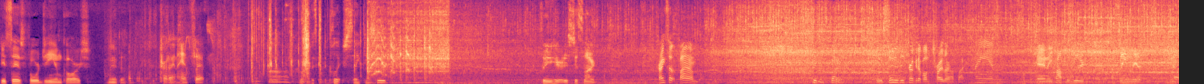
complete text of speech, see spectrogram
It says four GM cars. We have to try to enhance that. Uh, I don't know if it's got the clutch safety switch. So you hear it, it's just like cranks up fine. Couldn't sputter. As soon as he cranked it up on the trailer, I was like, man. And he popped the hood. I seen this, you know.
